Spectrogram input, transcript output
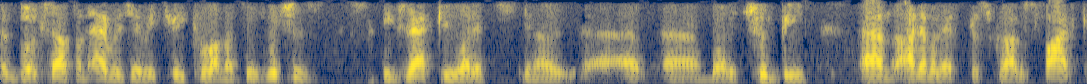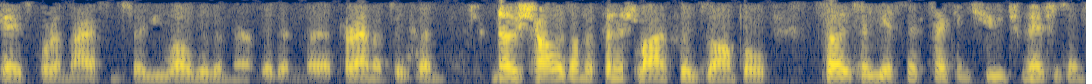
it works out on average every three kilometers, which is exactly what it's you know uh, uh, what it should be. Um, the IAAF prescribes five k's for a marathon, so you're well within the, within the parameters. And no showers on the finish line, for example. So, so yes, they've taken huge measures and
